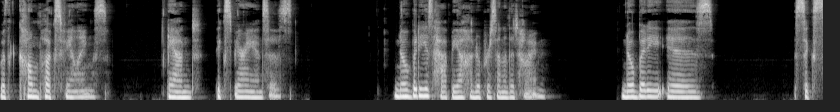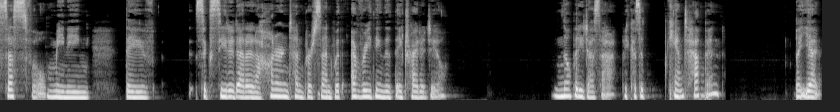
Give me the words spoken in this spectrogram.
with complex feelings and experiences. Nobody is happy 100% of the time. Nobody is successful, meaning they've succeeded at it 110% with everything that they try to do. Nobody does that because it can't happen. But yet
